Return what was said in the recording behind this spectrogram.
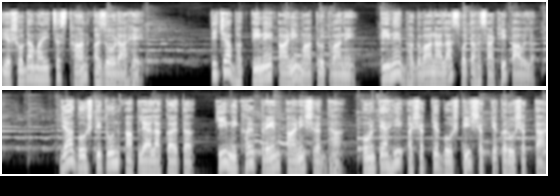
यशोदामाईचं स्थान अजोड आहे. तिच्या भक्तीने आणि मातृत्वाने तिने भगवानाला स्वतःसाठी पावलं. या गोष्टीतून आपल्याला कळतं की निखळ प्रेम आणि श्रद्धा कोणत्याही अशक्य गोष्टी शक्य करू शकतात.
